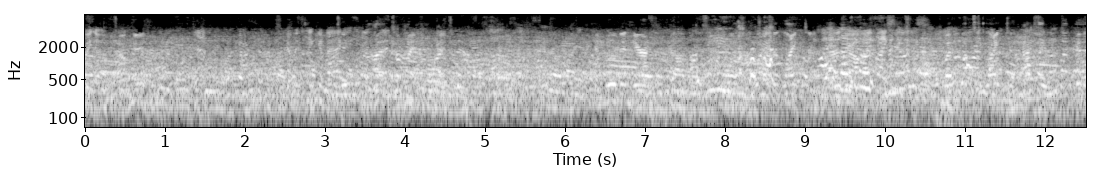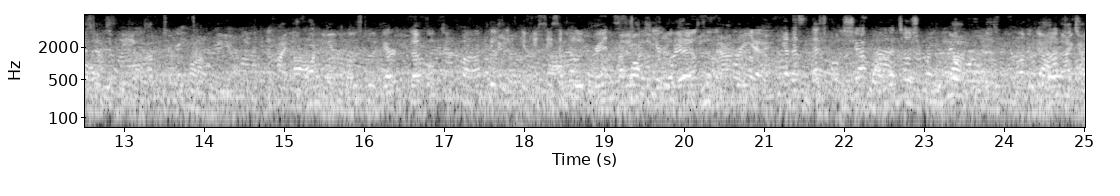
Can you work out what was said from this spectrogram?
We go. Okay. Yeah. Can we take it back? Uh, it's all right. I can move in here. What's it like to? What's it like to actually get a sense of being up to the farm? Do you find it walking in close to it here? Don't walk too far because if, you see some blue grids, I'm walking here through on the the edge of the outside. boundary. Yeah. Yeah, that's that's called a wall. That tells you where the real world is when you run it down. I got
